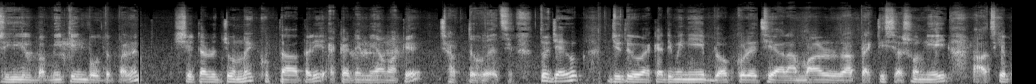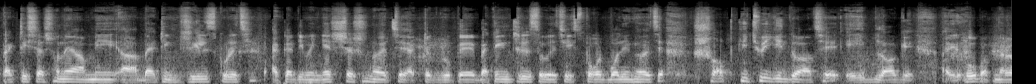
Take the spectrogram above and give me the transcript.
ডিল বা মিটিং বলতে পারেন। সেটার জন্যই খুব তাড়াতাড়ি একাডেমি আমাকে ছাড়তে হয়েছে। তো যাই হোক, যদিও একাডেমি নিয়ে ব্লগ করেছি আর আমার প্র্যাকটিস সেশন নিয়েই, আজকে প্র্যাকটিস সেশনে আমি ব্যাটিং ড্রিলস করেছি। একাডেমি নেট সেশন হয়েছে, একটা গ্রুপে ব্যাটিং ড্রিলস হয়েছে স্পট বোলিং হয়েছে সব কিছুই কিন্তু আছে এই ব্লগে আই হোপ আপনারা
